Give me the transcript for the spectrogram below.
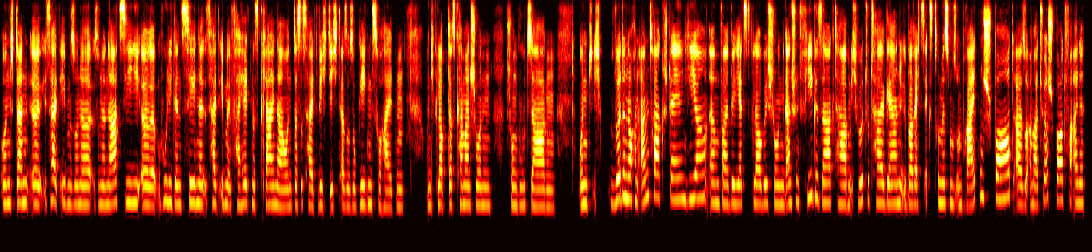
Und dann äh, ist halt eben so eine, so eine Nazi-Hooligan-Szene äh, ist halt eben im Verhältnis kleiner und das ist halt wichtig, also so gegenzuhalten. Und ich glaube, das kann man schon, schon gut sagen. Und ich würde noch einen Antrag stellen hier, ähm, weil wir jetzt, glaube ich, schon ganz schön viel gesagt haben. Ich würde total gerne über Rechtsextremismus und Breitensport, also Amateursportvereine,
